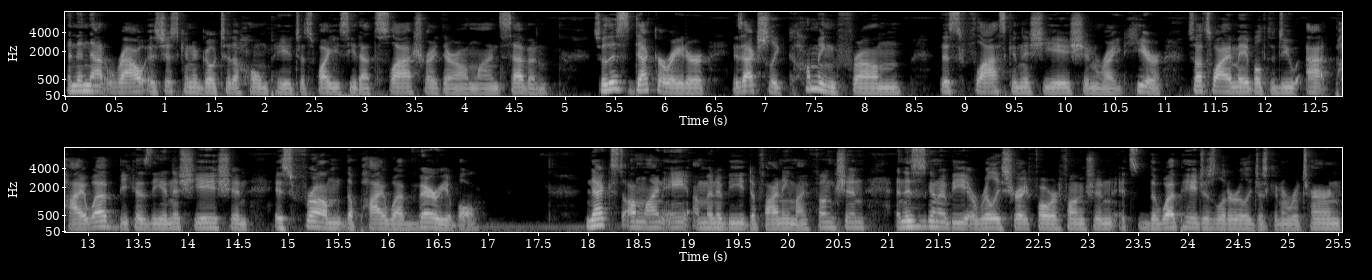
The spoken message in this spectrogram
and then that route is just going to go to the home page. That's why you see that slash right there on line seven. So this decorator is actually coming from this Flask initiation right here. So that's why I'm able to do at PyWeb because the initiation is from the PyWeb variable. Next, on line 8, I'm going to be defining my function, and this is going to be a really straightforward function. It's The web page is literally just going to return,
